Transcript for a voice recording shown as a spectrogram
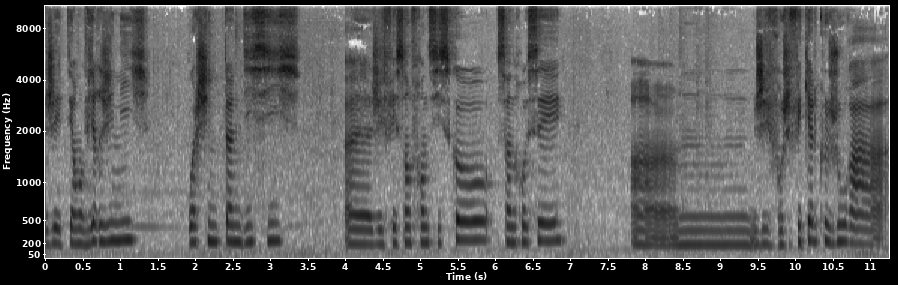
j'ai été en Virginie, Washington DC, euh, j'ai fait San Francisco, San José. Euh, j'ai fait quelques jours à,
